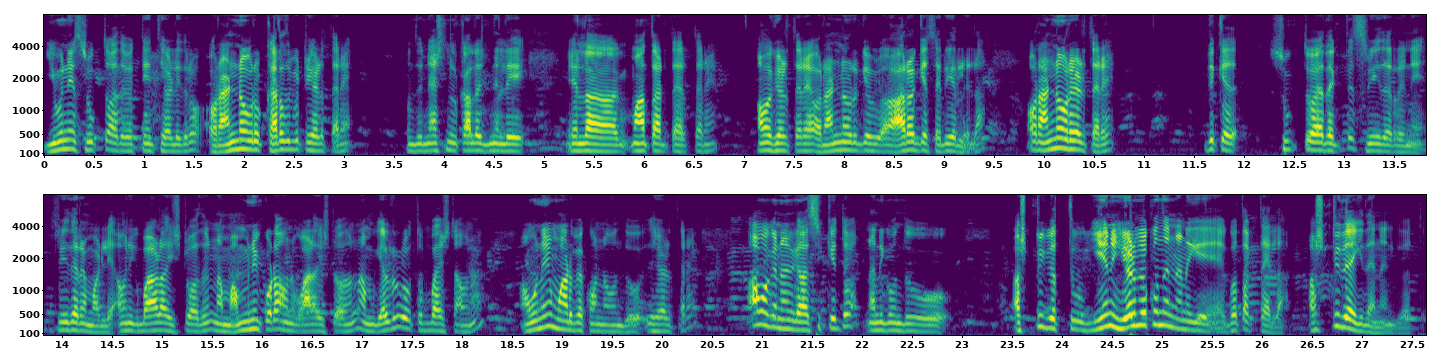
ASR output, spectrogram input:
ಇವನೇ ಸೂಕ್ತವಾದ ವ್ಯಕ್ತಿ ಅಂತ ಹೇಳಿದರು. ಅವ್ರ ಅಣ್ಣವರು ಕರೆದುಬಿಟ್ಟು ಹೇಳ್ತಾರೆ. ಒಂದು ನ್ಯಾಷನಲ್ ಕಾಲೇಜಿನಲ್ಲಿ ಎಲ್ಲ ಮಾತಾಡ್ತಾ ಇರ್ತಾರೆ. ಅವಾಗ ಹೇಳ್ತಾರೆ, ಅವ್ರ ಅಣ್ಣವ್ರಿಗೆ ಆರೋಗ್ಯ ಸರಿ ಇರಲಿಲ್ಲ. ಅವ್ರ ಅಣ್ಣವ್ರು ಹೇಳ್ತಾರೆ, ಇದಕ್ಕೆ ಸೂಕ್ತವಾದ ವ್ಯಕ್ತಿ ಶ್ರೀಧರನೇ. ಶ್ರೀಧರ ಮಾಡಲಿ. ಅವನಿಗೆ ಭಾಳ ಇಷ್ಟವಾದನು ನಮ್ಮ ಅಮ್ಮನಿಗೆ ಕೂಡ ಅವನು ಭಾಳ ಇಷ್ಟವಾದನು ನಮಗೆಲ್ಲರಿಗೂ ತುಂಬ ಇಷ್ಟ ಅವನು ಅವನೇ ಮಾಡಬೇಕು ಅನ್ನೋ ಒಂದು ಇದು ಹೇಳ್ತಾರೆ. ಆವಾಗ ನನಗೆ ಆ ಸಿಕ್ಕಿದ್ದು ನನಗೊಂದು ಅಷ್ಟು ಇವತ್ತು ಏನು ಹೇಳಬೇಕು ಅಂದರೆ ನನಗೆ ಗೊತ್ತಾಗ್ತಾ ಇಲ್ಲ. ಅಷ್ಟಿದೆ ಆಗಿದೆ ನನಗೆ ಇವತ್ತು.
